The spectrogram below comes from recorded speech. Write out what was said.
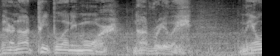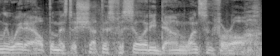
They're not people anymore. Not really. And the only way to help them is to shut this facility down once and for all.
